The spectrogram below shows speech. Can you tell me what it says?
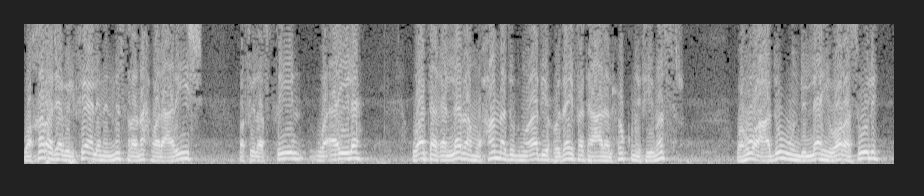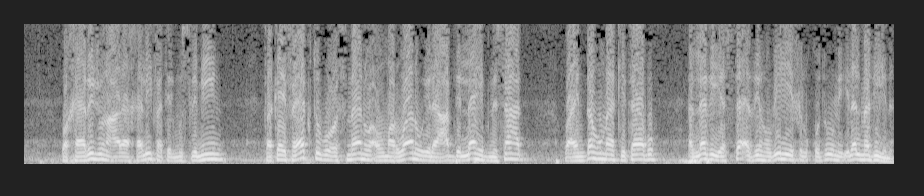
وخرج بالفعل من مصر نحو العريش وفلسطين وأيلة وتغلب محمد بن أبي حذيفة على الحكم في مصر وهو عدو لله ورسوله وخارج على خليفة المسلمين فكيف يكتب عثمان أو مروان إلى عبد الله بن سعد وعندهما كتابه الذي يستأذن به في القدوم إلى المدينة؟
